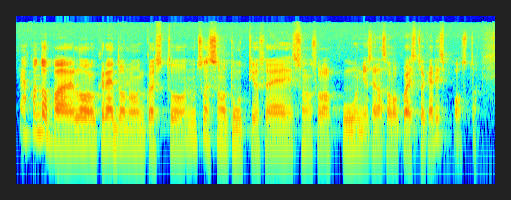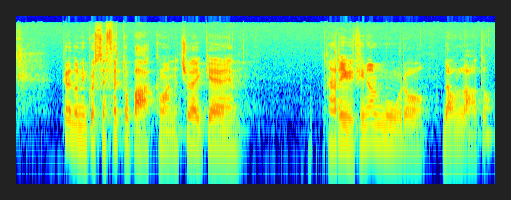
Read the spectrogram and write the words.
E a quanto pare loro credono in questo, non so se sono tutti o se sono solo alcuni o se era solo questo che ha risposto, credono in questo effetto Pac-Man, cioè che arrivi fino al muro da un lato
